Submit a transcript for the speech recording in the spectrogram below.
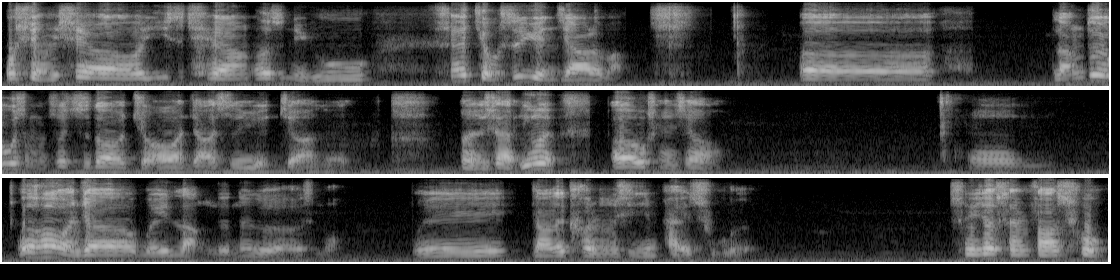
我想一下哦，一是枪，二是女巫，现在九是预言家了嘛？呃，狼队为什么会知道九号玩家是预言家呢？等一下，因为呃，我想一下哦。嗯，二号玩家为狼的那个什么，为狼的可能性已经排除了，所以叫三发错。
